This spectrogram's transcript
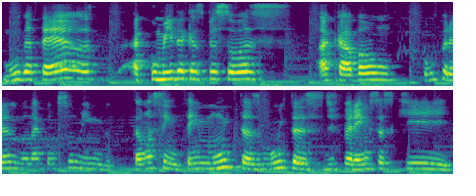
muda até a comida que as pessoas acabam comprando, né, consumindo. Então, assim, tem muitas, muitas diferenças que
